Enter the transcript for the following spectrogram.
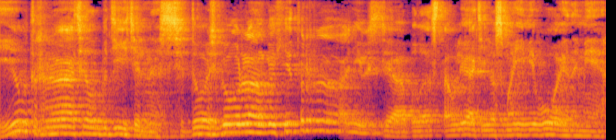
И утратил бдительность. Дочь Гауранга хитра, нельзя было оставлять ее с моими воинами.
